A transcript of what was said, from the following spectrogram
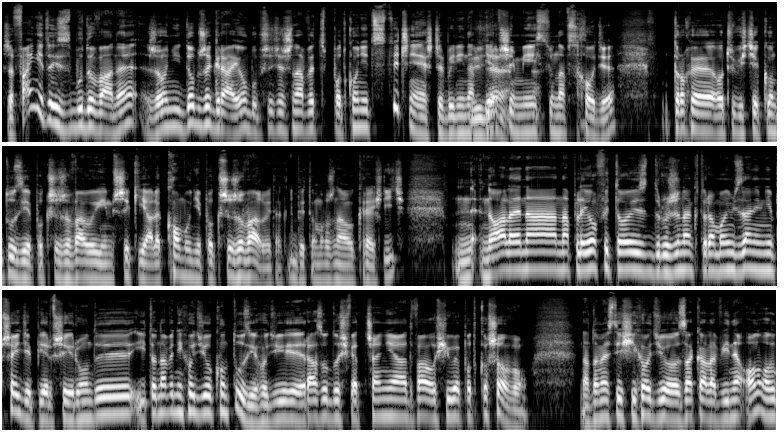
że fajnie to jest zbudowane, że oni dobrze grają, bo przecież nawet pod koniec stycznia jeszcze byli na Liderem, pierwszym miejscu na wschodzie. Trochę oczywiście kontuzje pokrzyżowały im szyki, ale komu nie pokrzyżowały, tak by to można określić. No ale na, na playoffy to jest drużyna, która moim zdaniem nie przejdzie pierwszej rundy i to nawet nie chodzi o kontuzję, chodzi raz o doświadczenie, a dwa o siłę podkoszową. Natomiast jeśli chodzi o Zaka Lawinę, on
